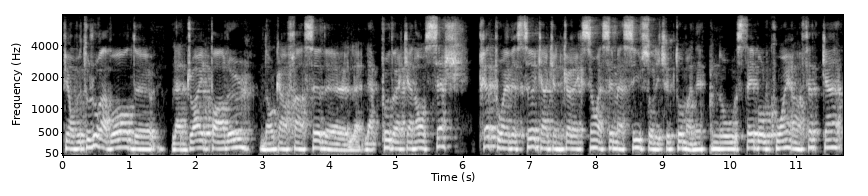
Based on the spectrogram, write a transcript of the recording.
puis on veut toujours avoir de la dried powder, donc en français de la, poudre à canon sèche, prête pour investir quand il y a une correction assez massive sur les crypto-monnaies. Nos stablecoins, en fait, quand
